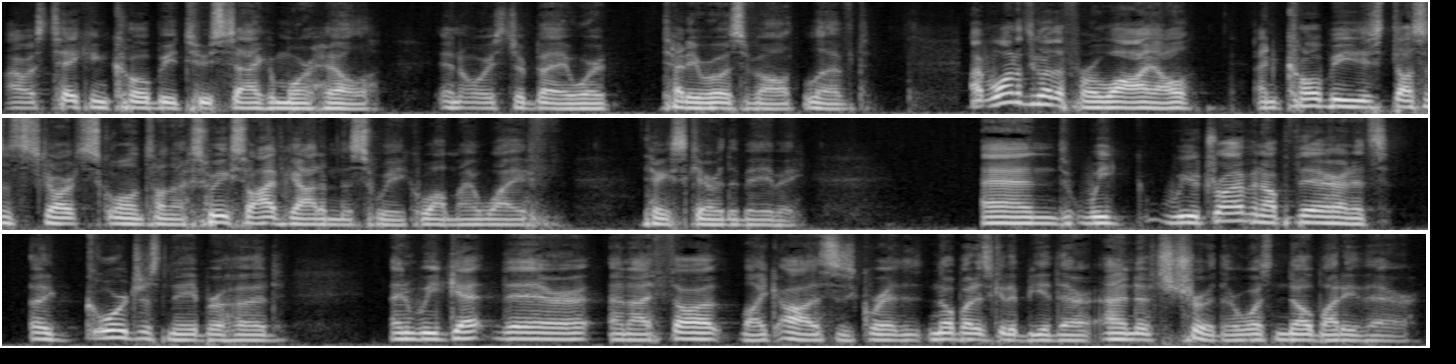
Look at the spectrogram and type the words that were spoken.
I was taking Kobe to Sagamore Hill in Oyster Bay, where Teddy Roosevelt lived. I've wanted to go there for a while, and Kobe doesn't start school until next week, so I've got him this week while my wife takes care of the baby. And we we were driving up there, and it's a gorgeous neighborhood. And we get there, and I thought, like, oh, this is great. Nobody's going to be there. And it's true, there was nobody there.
